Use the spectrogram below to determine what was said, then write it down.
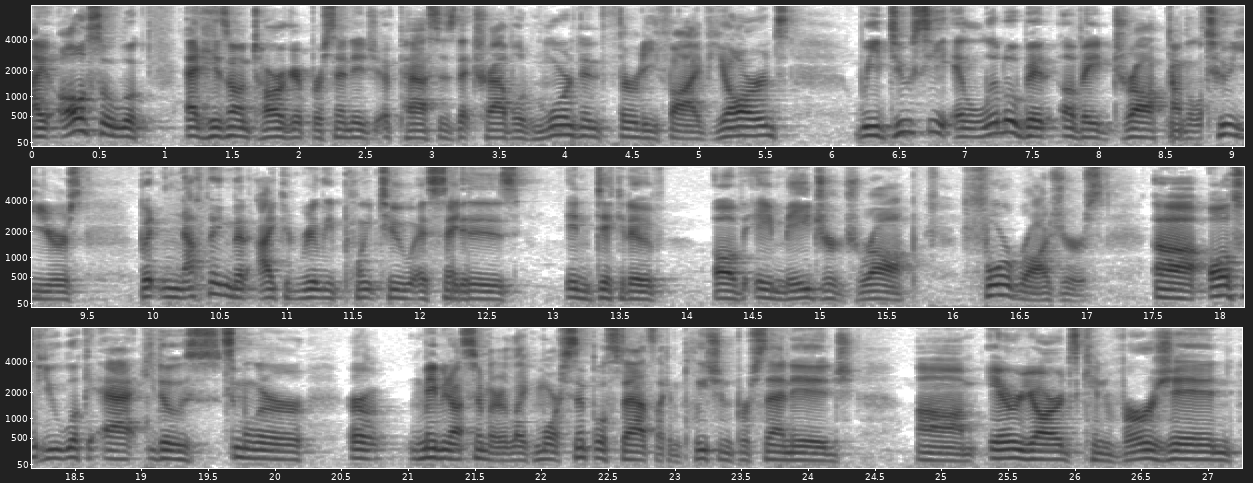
I also looked at his on target percentage of passes that traveled more than 35 yards. We do see a little bit of a drop down the two years, but nothing that I could really point to as saying is indicative of a major drop for Rodgers. Uh, also, if you look at those similar, or maybe not similar, like more simple stats like completion percentage, um, air yards conversion,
